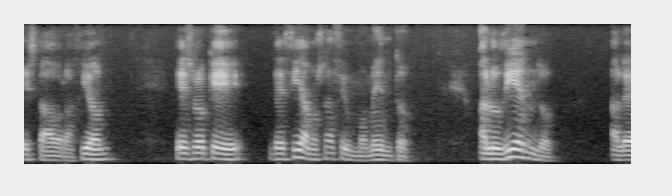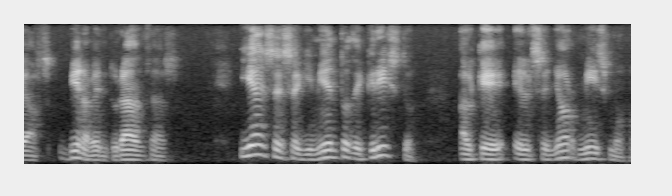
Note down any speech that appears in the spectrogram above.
esta oración es lo que decíamos hace un momento, aludiendo a las bienaventuranzas y a ese seguimiento de Cristo al que el Señor mismo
